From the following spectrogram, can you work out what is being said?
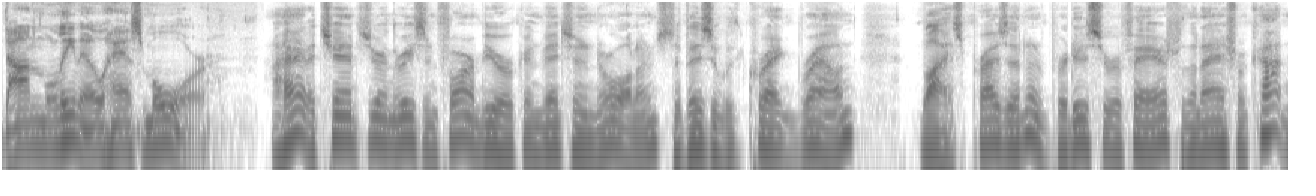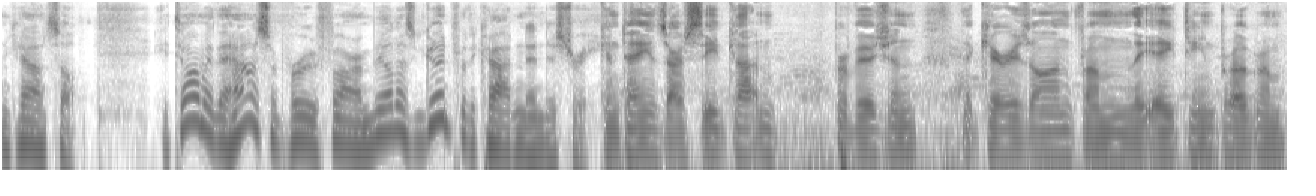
Don Molino has more. I had a chance during the recent Farm Bureau convention in New Orleans to visit with Craig Brown, Vice President of Producer Affairs for the National Cotton Council. He told me the House approved Farm Bill is good for the cotton industry. Contains our seed cotton provision that carries on from the 18 program,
